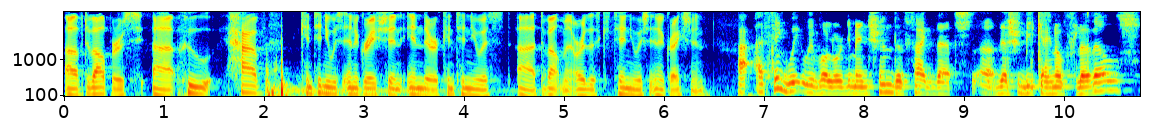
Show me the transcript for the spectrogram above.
of developers uh, who have continuous integration in their continuous uh, development or this continuous integration? I think we, have already mentioned the fact that uh, there should be kind of levels.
